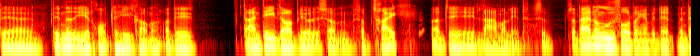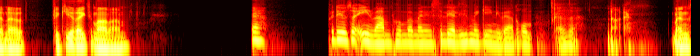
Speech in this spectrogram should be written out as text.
Det er, det er ned i et rum, det hele kommer, og det, der er en del, der oplever det som, som træk, og det larmer lidt. Så, så der er nogle udfordringer ved den, men den er, det giver rigtig meget varme. Ja, for det er jo så en varmepumpe, man installerer ligesom ikke en i hvert rum. Altså. Nej, man,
